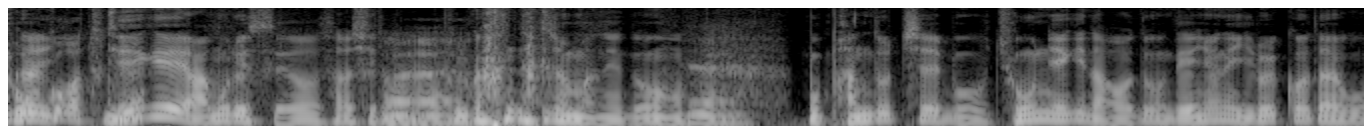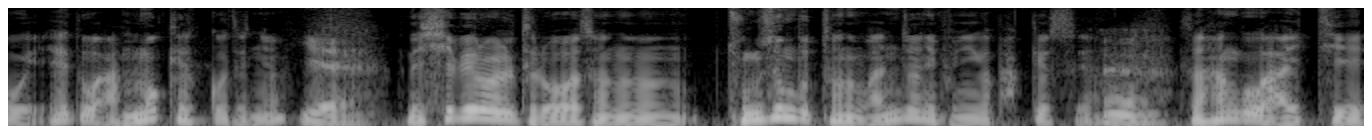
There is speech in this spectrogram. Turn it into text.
좋을 그러니까 것 같은데. 되게 암울했어요, 사실은. 예. 불과 한 달 전만 해도. 예. 뭐 반도체 뭐 좋은 얘기 나와도 내년에 이럴 거다고 해도 안 먹혔거든요. 예. 근데 11월 들어와서는 중순부터는 완전히 분위기가 바뀌었어요. 예. 그래서 한국 IT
